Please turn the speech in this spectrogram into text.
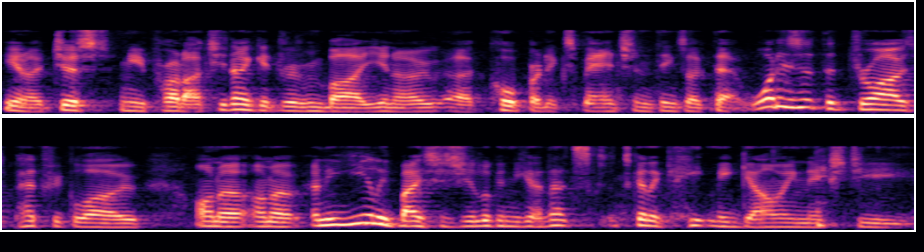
you know just new products. You don't get driven by you know uh, corporate expansion things like that. What is it that drives Patrick Lo on a on a, on a yearly basis? You look and you go, that's it's going to keep me going next year.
